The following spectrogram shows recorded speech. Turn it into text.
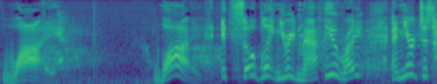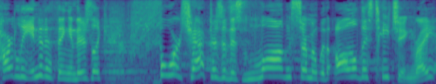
Why? Why? It's so blatant. You read Matthew, right? And you're just hardly into the thing, and there's like four chapters of this long sermon with all this teaching, right?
